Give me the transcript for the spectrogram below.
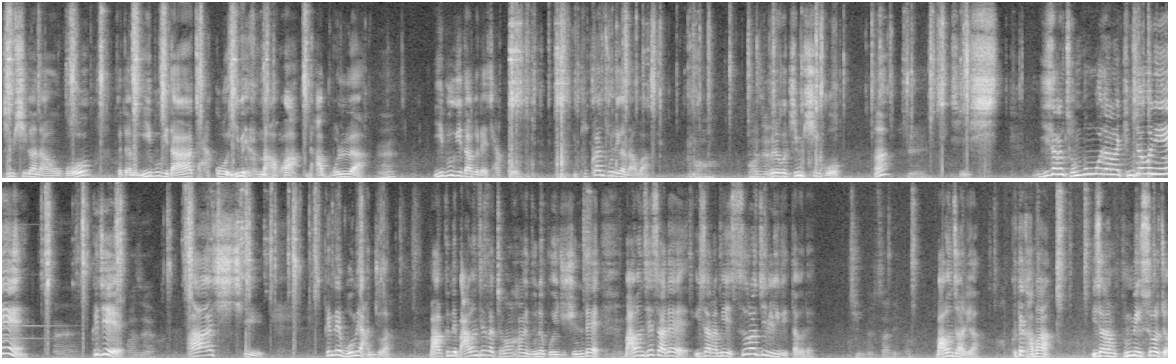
김씨가 나오고, 그 다음에 이북이다. 자꾸 입에서 나와. 나 몰라. 예? 이북이다 그래, 자꾸. 북한 소리가 나와. 어, 맞아요. 그리고 김씨고, 어? 예. 씨, 이 사람 전 본 거잖아, 김정은이. 예. 그지? 맞아요. 아씨. 근데 몸이 안 좋아. 마, 근데 43살 정확하게 눈에 보여주시는데, 43살에 이 사람이 쓰러질 일이 있다 그래. 지금 몇 살이에요? 40살이야. 그때 가봐. 이 사람 분명히 쓰러져.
